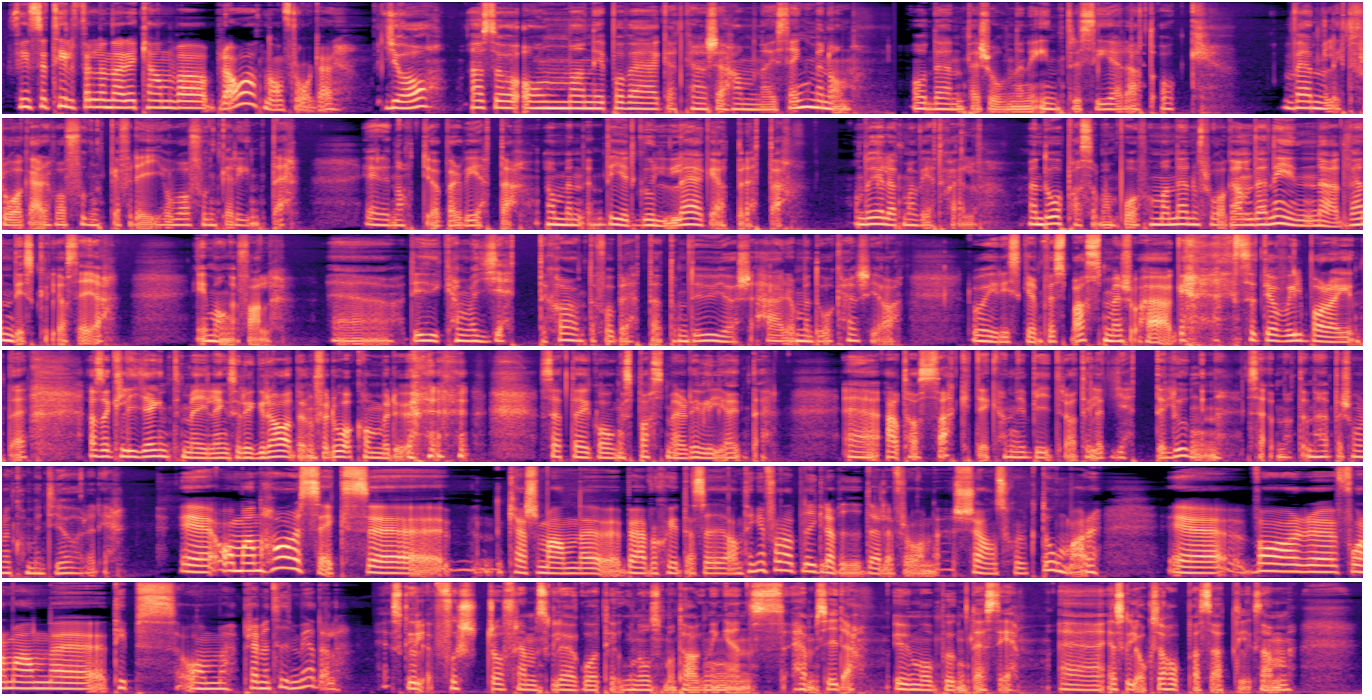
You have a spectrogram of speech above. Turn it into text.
Finns det tillfällen när det kan vara bra att någon frågar? Ja, alltså om man är på väg att kanske hamna i säng med någon och den personen är intresserad och vänligt frågar vad funkar för dig och vad funkar inte? Är det något jag bör veta? Ja, men det är ett guldläge att berätta. Och då gäller det att man vet själv. Men då passar man på. Får man den frågan, den är nödvändig skulle jag säga i många fall. Eh, det kan vara jätteskönt att få berätta att om du gör så här, ja men då kanske jag, då är risken för spasmer så hög. så att jag vill bara inte, alltså klia inte mig längs ryggraden för då kommer du sätta igång spasmer och det vill jag inte. Eh, att ha sagt det kan ju bidra till ett jättelugn sen, att den här personen kommer inte göra det. Eh, om man har sex eh, kanske man eh, behöver skydda sig antingen från att bli gravid eller från könssjukdomar. Eh, var får man eh, tips om preventivmedel? Jag skulle, först och främst skulle jag gå till ungdomsmottagningens hemsida, umo.se. Eh, jag skulle också hoppas att liksom,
